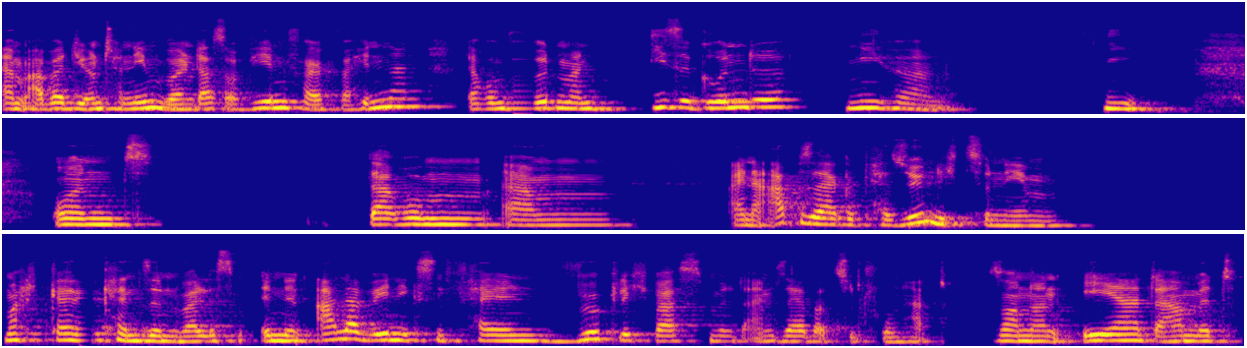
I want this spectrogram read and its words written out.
Ähm, aber die Unternehmen wollen das auf jeden Fall verhindern. Darum würde man diese Gründe nie hören. Nie. Und Darum ähm, eine Absage persönlich zu nehmen, macht gar keinen Sinn, weil es in den allerwenigsten Fällen wirklich was mit einem selber zu tun hat, sondern eher damit,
